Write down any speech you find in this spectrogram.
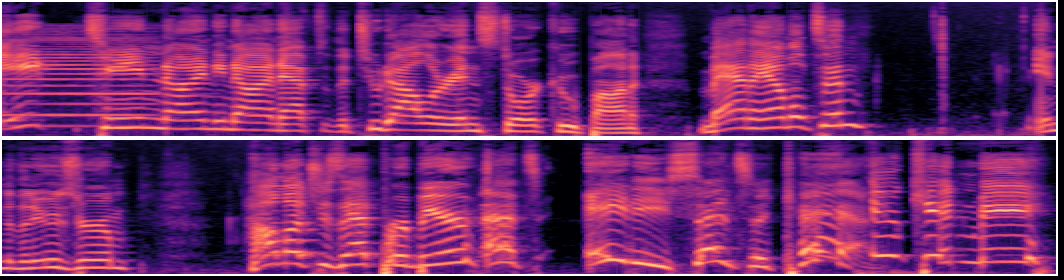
Eighteen ninety nine after the two dollar in store coupon. Matt Hamilton into the newsroom. How much is that per beer? That's 80 cents a can. You kidding me? You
